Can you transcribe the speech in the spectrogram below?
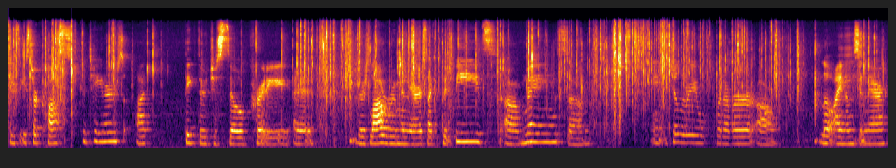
these Easter cross containers. Think they're just so pretty. And there's a lot of room in there, so I could put beads, um, rings, um, jewelry, whatever, um, little items in there.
